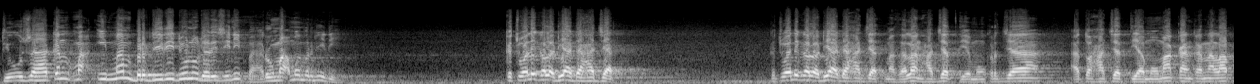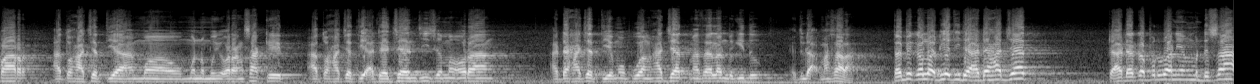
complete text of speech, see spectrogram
Diusahakan imam berdiri dulu dari sini baru makmum berdiri. Kecuali kalau dia ada hajat. Kecuali kalau dia ada hajat masalah hajat dia mau kerja atau hajat dia mau makan karena lapar atau hajat dia mau menemui orang sakit atau hajat dia ada janji sama orang ada hajat dia mau buang hajat masalah begitu. Itu tidak masalah. Tapi kalau dia tidak ada hajat tidak ada keperluan yang mendesak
